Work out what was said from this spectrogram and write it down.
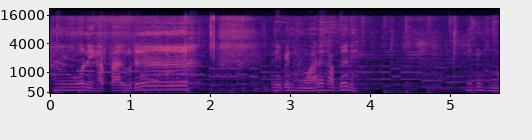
โอ้นี่ครับปลาดูเด้ออันนี้เป็นหัวด้วยครับเด้อนี่นี่เป็นหัว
